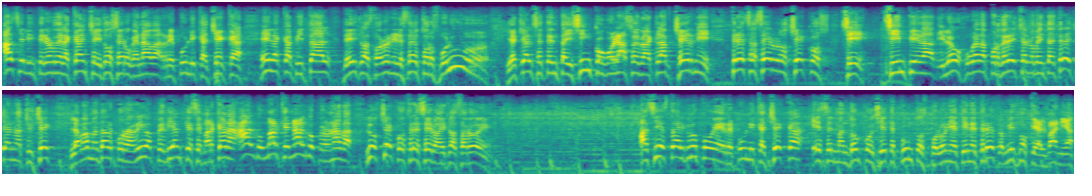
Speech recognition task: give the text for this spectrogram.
hacia el interior de la cancha y 2-0 ganaba República Checa en la capital de Islas Faroe en el estadio Torsbolur. Y aquí al 75 golazo de Baclav Cherny, 3-0 los checos. Sí, sin piedad. Y luego jugada por derecha al 93, Jan Machuchek la va a mandar por arriba. Pedían que se marcara algo, marquen algo, pero nada. Los checos 3-0 a Islas Faroe. Así está el grupo E. República Checa es el mandón con siete puntos. Polonia tiene tres, lo mismo que Albania.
